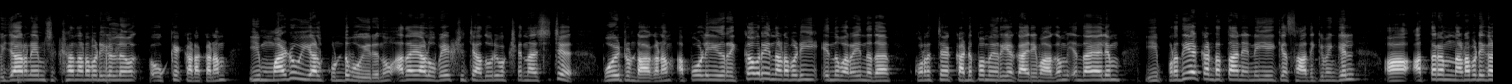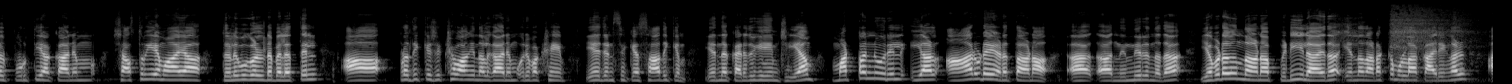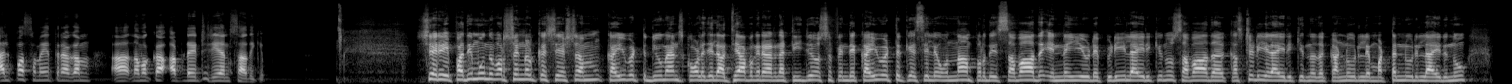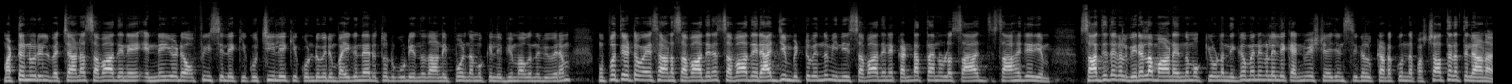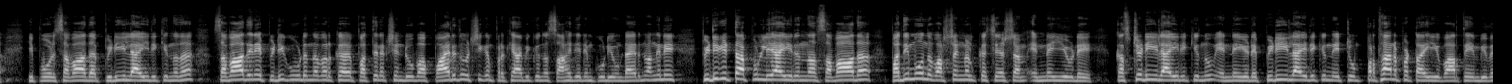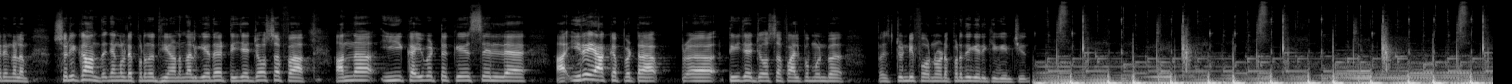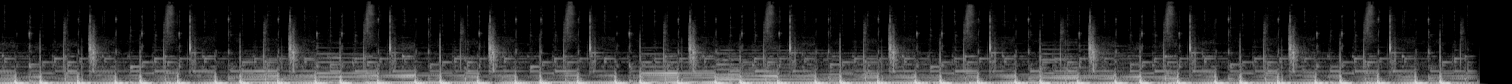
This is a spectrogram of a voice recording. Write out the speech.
വിചാരണയും ശിക്ഷാ നടപടികളിലും ഒക്കെ കടക്കണം. ഈ മഴു ഇയാൾ കൊണ്ടുപോയിരുന്നു. അത് അയാൾ ഉപേക്ഷിച്ച് അതൊരുപക്ഷെ നശിച്ച് പോയിട്ടുണ്ടാകണം. അപ്പോൾ ഈ റിക്കവറി നടപടി എന്ന് പറയുന്നത് കുറച്ച് കടുപ്പമേറിയ കാര്യമാകും. എന്തായാലും ഈ പ്രതിയെ കണ്ടെത്താൻ എൻ ഐ എക്ക് സാധിക്കുമെങ്കിൽ അത്തരം നടപടികൾ പൂർത്തിയാക്കാനും ശാസ്ത്രീയമായ തെളിവുകളുടെ ബലത്തിൽ ആ പ്രതിക്ക് ശിക്ഷ വാങ്ങി നൽകാനും ഒരുപക്ഷെ ഏജൻസിക്ക് സാധിക്കും എന്ന് കരുതുകയും ചെയ്യാം. മട്ടന്നൂരിൽ ഇയാൾ ആരുടെ അടുത്താണ് നിന്നിരുന്നത് എവിടെ നിന്നാണ് പിടിയിലായത് എന്നതടക്കമുള്ള കാര്യങ്ങൾ അല്പസമയത്തിനകം നമുക്ക് അപ്ഡേറ്റ് ചെയ്യാൻ സാധിക്കും. ശരി പതിമൂന്ന് വർഷങ്ങൾക്ക് ശേഷം കൈവെട്ട് ന്യൂമാൻസ് കോളേജിലെ അധ്യാപകനായിരുന്ന ടി. ജോസഫിന്റെ കൈവെട്ട് കേസിലെ ഒന്നാം പ്രതി സവാദ് എൻ ഐ എയുടെ പിടിയിലായിരിക്കുന്നു. സവാദ് കസ്റ്റഡിയിലായിരിക്കുന്നത് കണ്ണൂരിലെ മട്ടന്നൂരിലായിരുന്നു. മട്ടന്നൂരിൽ വെച്ചാണ് സവാദിനെ എൻ ഐ എയുടെ ഓഫീസിലേക്ക് കൊച്ചിയിലേക്ക് കൊണ്ടുവരും വൈകുന്നേരത്തോടു കൂടി എന്നതാണ് ഇപ്പോൾ നമുക്ക് ലഭ്യമാകുന്ന വിവരം. മുപ്പത്തിയെട്ട് വയസ്സാണ് സവാദിന്. സവാദ് രാജ്യം വിട്ടുവെന്നും ഇനി സവാദിനെ കണ്ടെത്താനുള്ള സാഹചര്യം സാധ്യതകൾ വിരളമാണ് എന്നുമൊക്കെയുള്ള നിഗമനങ്ങളിലേക്ക് അന്വേഷണ ഏജൻസികൾ കടക്കുന്ന പശ്ചാത്തലത്തിലാണ് ഇപ്പോൾ സവാദ് പിടിയിലായിരിക്കുന്നത്. സവാദിനെ പിടികൂടുന്നവർക്ക് പത്ത് ലക്ഷം രൂപ പാരിതോഷികം പ്രഖ്യാപിക്കുന്ന സാഹചര്യം കൂടി ഉണ്ടായിരുന്നു. അങ്ങനെ പിടികിട്ട പുള്ളിയായിരുന്ന സവാദ് പതിമൂന്ന് വർഷങ്ങൾക്ക് ശേഷം എൻ ഐ യുടെ കസ്റ്റഡിയിലായിരിക്കുന്നു. എൻ ഐയുടെ യുടെ പിടിയിലായിരിക്കുന്നു. ഏറ്റവും പ്രധാനപ്പെട്ട ഈ വാർത്തയും വിവരങ്ങളും ശ്രീകാന്ത് ഞങ്ങളുടെ പ്രതിനിധിയാണ് നൽകിയത്. ടി ജെ ജോസഫ് അന്ന് ഈ കൈവെട്ട് കേസിൽ ഇരയാക്കപ്പെട്ട ടി ജെ ജോസഫ് അല്പം മുൻപ് ട്വന്റി ഫോറിനോട് പ്രതികരിക്കുകയും ചെയ്തു.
